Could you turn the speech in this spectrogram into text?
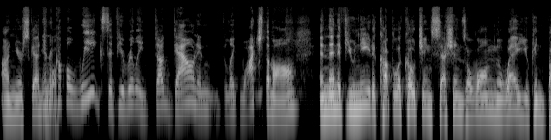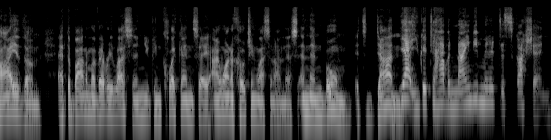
on your schedule. In a couple weeks, if you really dug down and like watch them all. And then if you need a couple of coaching sessions along the way, you can buy them at the bottom of every lesson. You can click and say, I want a coaching lesson on this. And then boom, it's done. Yeah, you get to have a 90 minute discussion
